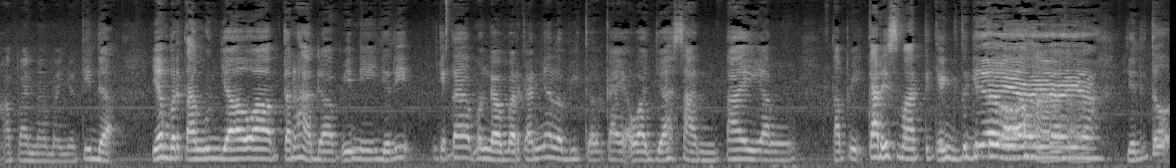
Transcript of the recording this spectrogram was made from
apa namanya tidak yang bertanggung jawab terhadap ini. Jadi kita menggambarkannya lebih ke kayak wajah santai yang tapi karismatik yang gitu-gitu Iya, loh. iya, iya, iya. jadi tuh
